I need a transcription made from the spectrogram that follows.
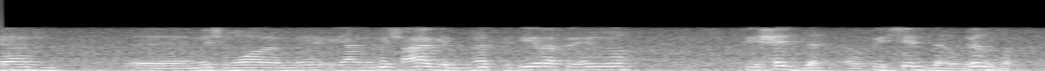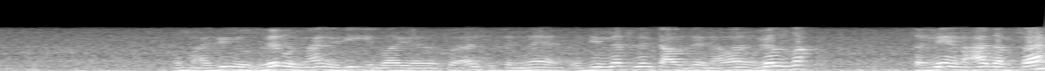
كان مش مو... يعني مش عاجب ناس كتيرة في إنه في حدة أو في شدة وغلظة هم عايزين يظهروا المعاني دي فأنتس الناس. دي الناس اللي أنت عاوزينها. اولا غلظة ثانيا عدم فهم.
